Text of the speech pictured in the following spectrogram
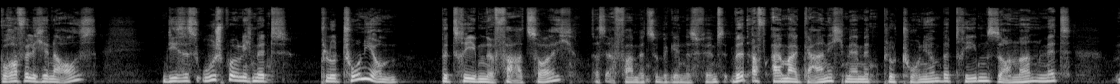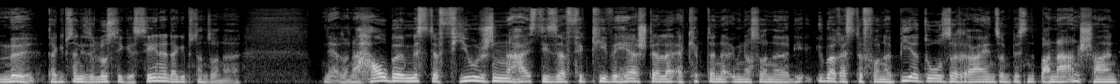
worauf will ich hinaus? Dieses ursprünglich mit Plutonium betriebene Fahrzeug, das erfahren wir zu Beginn des Films, wird auf einmal gar nicht mehr mit Plutonium betrieben, sondern mit Müll. Da gibt's dann diese lustige Szene, da gibt's dann so eine, ja, so eine Haube, Mr. Fusion heißt dieser fiktive Hersteller, er kippt dann da irgendwie noch so eine, die Überreste von einer Bierdose rein, so ein bisschen Bananenschalen.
